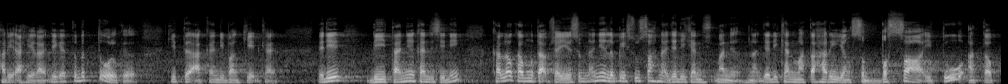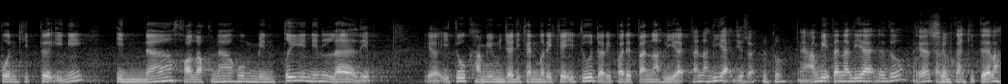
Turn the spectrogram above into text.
hari akhirat dia kata betul ke kita akan dibangkitkan jadi ditanyakan di sini, kalau kamu tak percaya sebenarnya lebih susah nak jadikan mana? Nak jadikan matahari yang sebesar itu ataupun kita ini inna khalaqnahum min tinin ladhib ya itu kami menjadikan mereka itu daripada tanah liat. Tanah liat je Ustaz. Betul. Ya, ambil tanah liat itu ya tapi bukan kita lah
